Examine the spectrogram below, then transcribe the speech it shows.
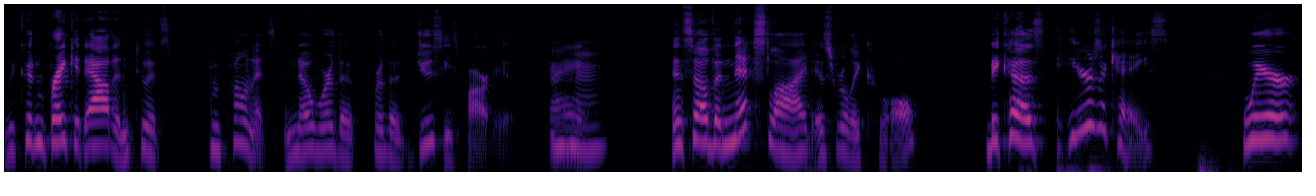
We couldn't break it out into its components and know where the where the juicy part is. Right. Mm-hmm. And so the next slide is really cool because here's a case where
